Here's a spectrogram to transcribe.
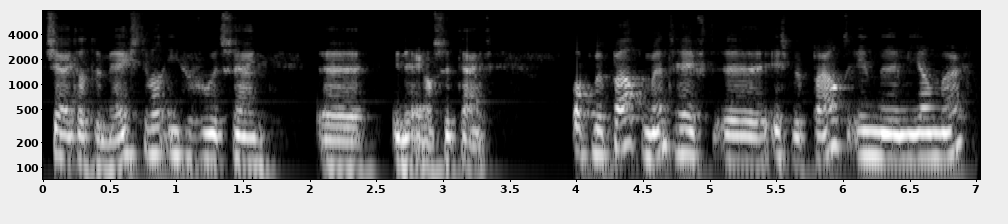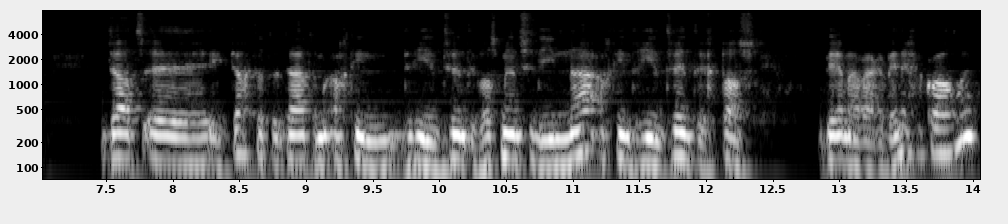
Zij dat de meeste wel ingevoerd zijn in de Engelse tijd. Op een bepaald moment heeft, is bepaald in Myanmar dat, ik dacht dat de datum 1823 was, mensen die na 1823 pas Burma waren binnengekomen,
